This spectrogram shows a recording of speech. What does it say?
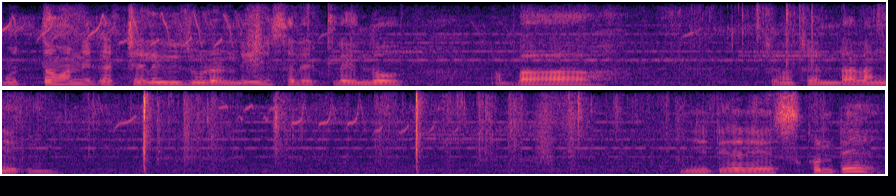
మొత్తం అన్నీ కట్ చేయాలి. ఇది చూడండి అసలు ఎట్లయిందో. అబ్బా చాలా చండాలంగా అయిపోయింది. నీట్గా చేసుకుంటే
